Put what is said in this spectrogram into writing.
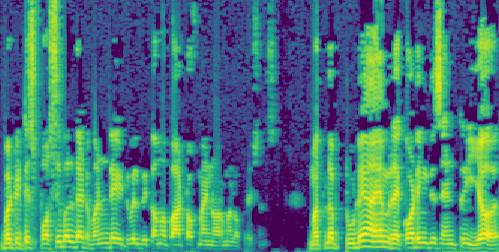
But it is possible that one day it will become a part of my normal operations. Matlab today I am recording this entry here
